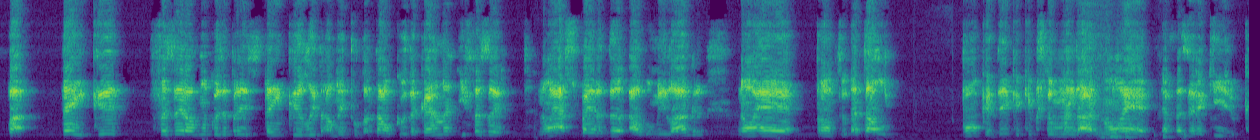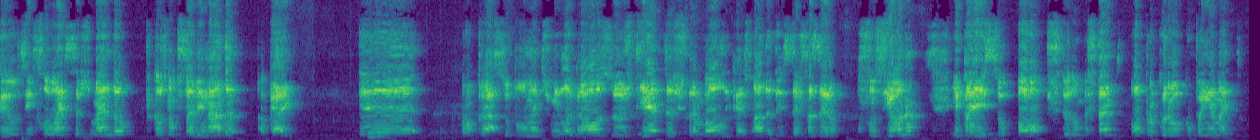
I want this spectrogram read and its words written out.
pá, têm que fazer alguma coisa para isso. Têm que literalmente levantar o cu da cama e fazer. Não é à espera de algum milagre, não é, pronto, a tal pouca dica que eu costumo mandar, não é a fazer aquilo que os influencers mandam porque eles não percebem nada, ok? Uh, procurar suplementos milagrosos, dietas estrambólicas, nada disso. É fazer o que funciona e para isso ou estudam bastante ou procuram acompanhamento.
